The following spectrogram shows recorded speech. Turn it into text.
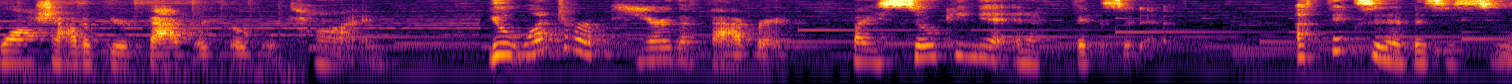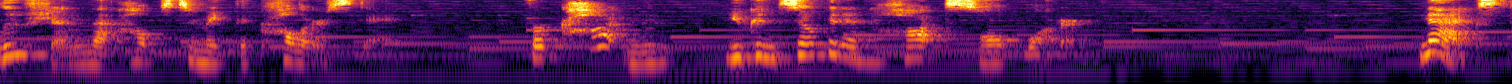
wash out of your fabric over time, you'll want to repair the fabric by soaking it in a fixative. A fixative is a solution that helps to make the color stay. For cotton, you can soak it in hot salt water. Next,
